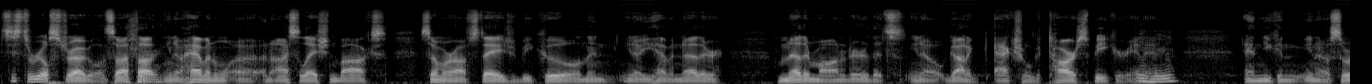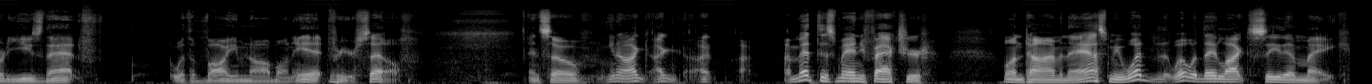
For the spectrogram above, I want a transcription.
it's just a real struggle. And so I thought, you know, having uh, an isolation box somewhere off stage would be cool. And then, you know, you have another another monitor that's you know got an actual guitar speaker in it, Mhm. and you can you know sort of use that f- with a volume knob on it for yourself. And so, you know, I I I, I met this manufacturer one time, and they asked me what what would they like to see them make,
